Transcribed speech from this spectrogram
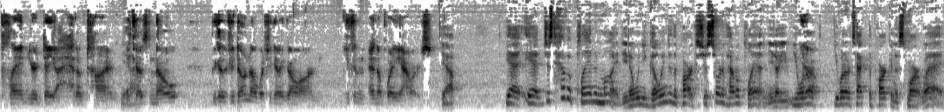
plan your day ahead of time Yeah. because no, because if you don't know what you're going to go on, you can end up waiting hours. yeah, yeah, yeah. Just have a plan in mind. You know, when you go into the parks, just sort of have a plan. You know, you, you want to Yeah. you want to attack the park in a smart way.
